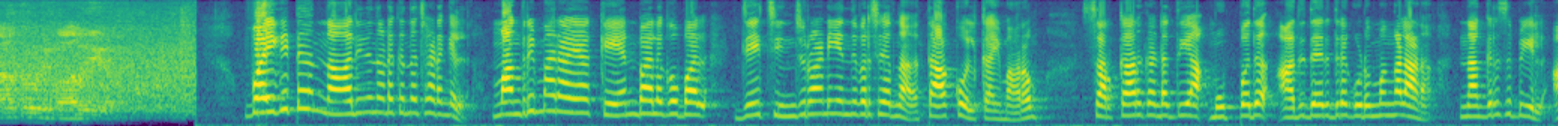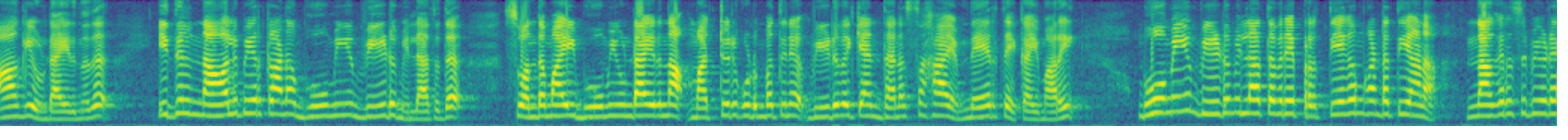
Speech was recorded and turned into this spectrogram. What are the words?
നാളത്തോടുകൂടി മാറുകയാണ്. വൈകിട്ട് നാലിന് നടക്കുന്ന ചടങ്ങിൽ മന്ത്രിമാരായ K N Balagopal J Chinchurani എന്നിവർ ചേർന്ന് താക്കോൽ കൈമാറും. സർക്കാർ കണ്ടെത്തിയ മുപ്പത് അതിദരിദ്ര കുടുംബങ്ങളാണ് നഗരസഭയിൽ ആകെ ഉണ്ടായിരുന്നത്. ഇതിൽ നാലു പേർക്കാണ് ഭൂമിയും വീടുമില്ലാത്തത് സ്വന്തമായി ഭൂമിയുണ്ടായിരുന്ന മറ്റൊരു കുടുംബത്തിന് വീട് വയ്ക്കാൻ ധനസഹായം നേരത്തെ കൈമാറി. ഭൂമിയും വീടുമില്ലാത്തവരെ പ്രത്യേകം കണ്ടെത്തിയാണ് നഗരസഭയുടെ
